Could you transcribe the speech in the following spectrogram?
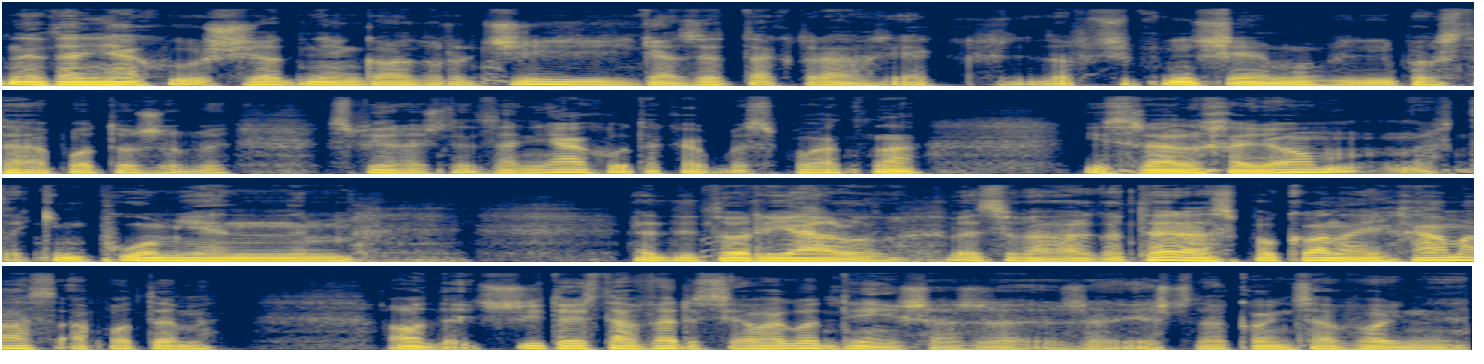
Netanyahu już się od niego odwrócili. Gazeta, która, jak dowcipnisie mówili, powstała po to, żeby wspierać Netanyahu, taka bezpłatna Israel Hayom, w takim płomiennym edytorialu wezwała go teraz pokonaj Hamas, a potem odejdź. Czyli to jest ta wersja łagodniejsza, że, że jeszcze do końca wojny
